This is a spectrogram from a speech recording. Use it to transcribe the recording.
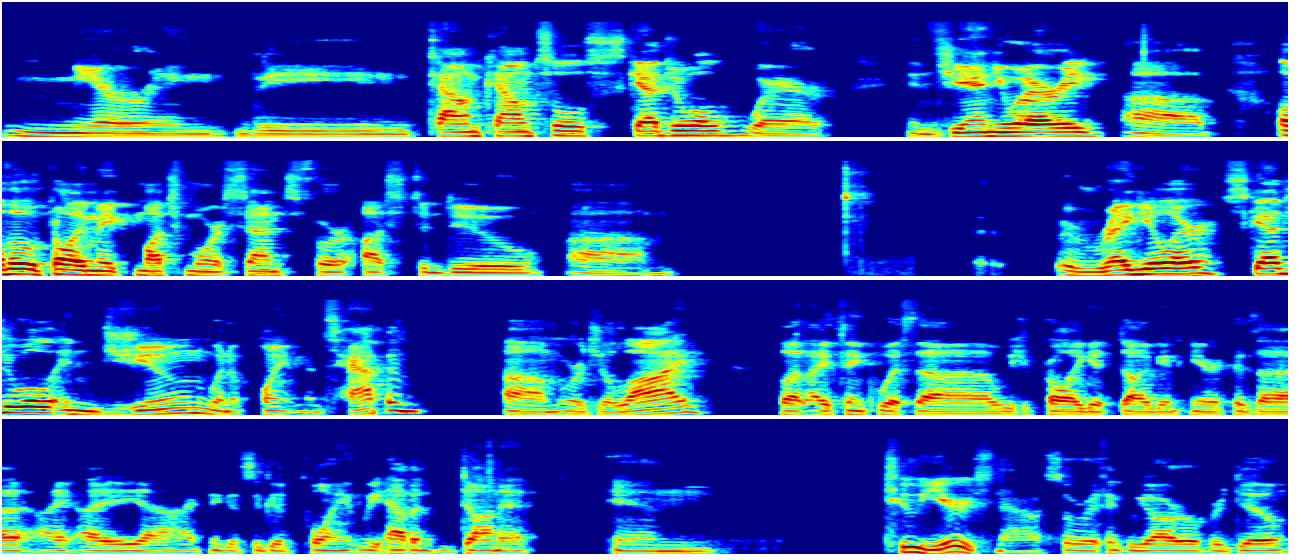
mirroring the town council's schedule, where in January, uh, although it would probably make much more sense for us to do um, regular schedule in June when appointments happen, um, or July. But I think with uh, we should probably get Doug in here because uh, I I, uh, I think it's a good point. We haven't done it in two years now, so I think we are overdue.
